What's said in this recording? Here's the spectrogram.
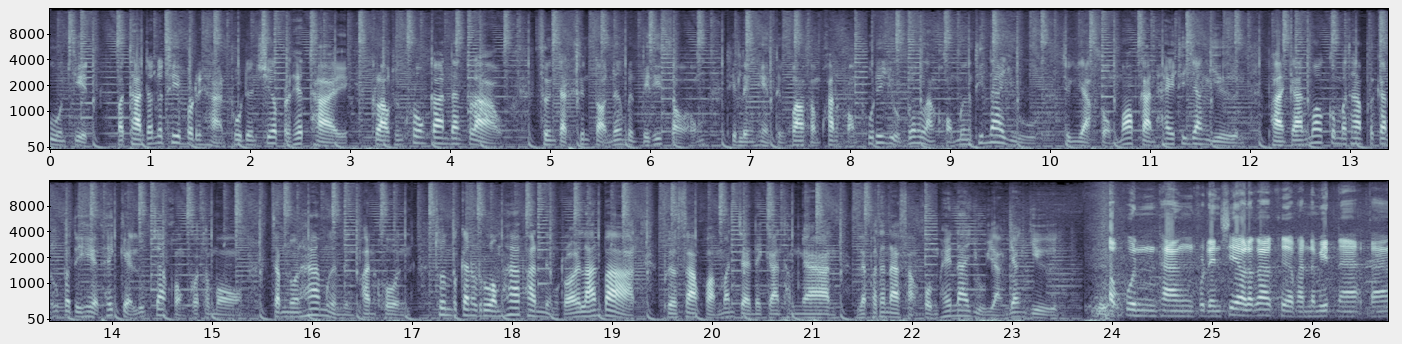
กูลกิจ ประธานเจ้าหน้าที่บริหาร Prudential ประเทศไทย กล่าวถึงโครงการดังกล่าวซึ่งจัดขึ้นต่อเนื่องเป็นปีที่ 2 ที่เล็งเห็นถึงความสำคัญของผู้ที่อยู่เบื้องหลังของเมืองที่น่าอยู่ จึงอยากส่งมอบการให้ที่ยั่งยืน ผ่านการมอบกรมธรรม์ประกันอุบัติเหตุให้แก่ลูกจ้างของกทมจำนวน 51,000 คน ทุนประกันรวม 5,100 ล้านบาท เพื่อสร้างความมั่นใจในการทำงาน และพัฒนาสังคมให้น่าอยู่อย่างยั่งยืน ขอบคุณทาง Prudential แล้วก็เครือพันธมิตรนะทั้ง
